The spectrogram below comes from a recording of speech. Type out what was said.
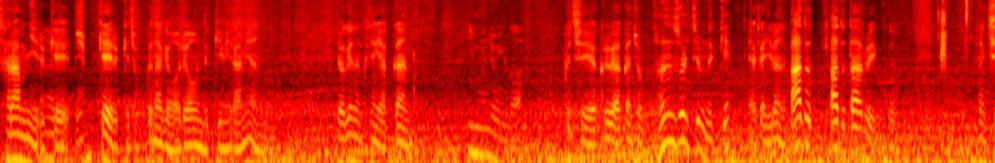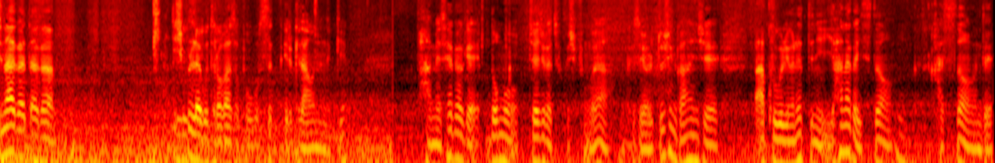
사람이 이렇게. 쉽게 이렇게 접근하기 어려운 느낌이라면 여기는 그냥 약간 입문용인가? 그치 그리고 약간 좀 선술집 느낌? 약간 이런 바도 바도 따로 있고 그냥 지나가다가 20불 내고 들어가서 보고 쓱 이렇게 나오는 느낌? 밤에 새벽에 너무 재즈가 듣고 싶은 거야 그래서 12시인가 1시에 막 구글링을 했더니 이 하나가 있어 음. 그래서 갔어 근데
